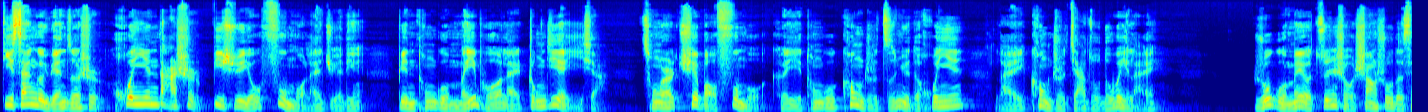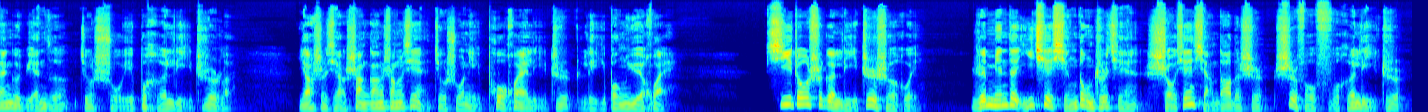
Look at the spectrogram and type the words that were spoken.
第三个原则是，婚姻大事必须由父母来决定，并通过媒婆来中介一下，从而确保父母可以通过控制子女的婚姻来控制家族的未来。如果没有遵守上述的三个原则，就属于不合理智了。要是想上纲上线，就说你破坏礼制，礼崩乐坏。西周是个礼制社会，人民的一切行动之前，首先想到的是是否符合礼制。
